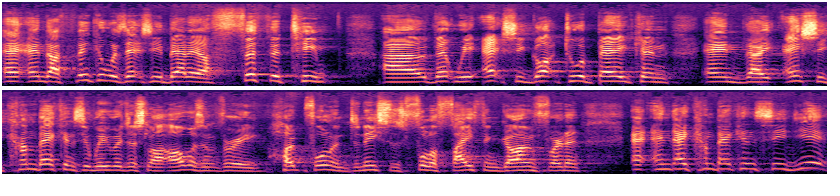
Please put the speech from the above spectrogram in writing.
and, and I think it was actually about our fifth attempt uh, that we actually got to a bank and, and they actually come back and said, we were just like, I wasn't very hopeful, and Denise is full of faith and going for it. And, and they come back and said yes.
